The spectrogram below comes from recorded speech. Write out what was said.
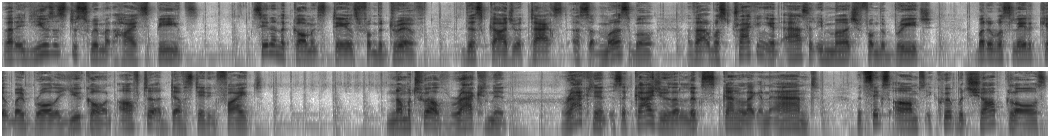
that it uses to swim at high speeds. Seen in the comics Tales from the Drift, this kaiju attacks a submersible that was tracking it as it emerged from the breach. but it was later killed by brawler Yukon after a devastating fight. Number 12. Rachnid Rachnid is a kaiju that looks kinda like an ant, with 6 arms equipped with sharp claws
